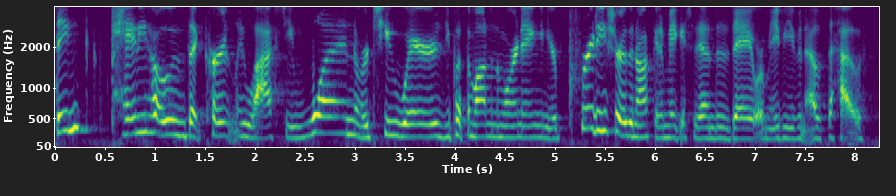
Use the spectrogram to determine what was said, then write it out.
think pantyhose that currently last you one or two wears. You put them on in the morning and you're pretty sure they're not going to make it to the end of the day or maybe even out the house.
